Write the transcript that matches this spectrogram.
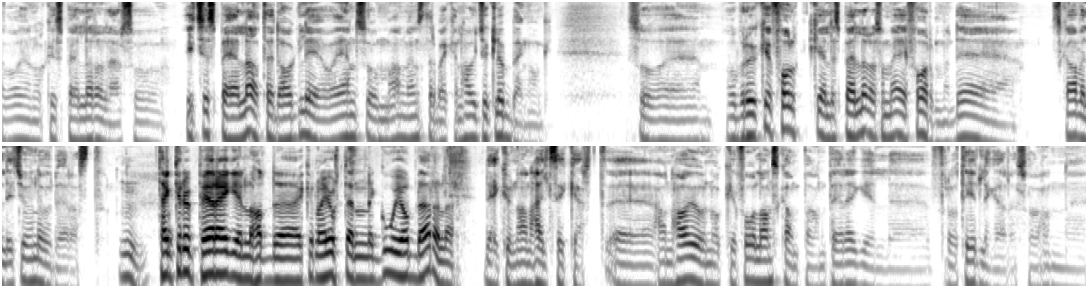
Det var jo noen spillere der som ikke spiller til daglig, og en som han venstrebekken har jo ikke klubb engang. Så eh, å bruke folk eller spillere som er i form, det skal vel ikke undervurderes. Mm. Tenker du Per Egil hadde kunne gjort en god jobb der, eller? Det kunne han helt sikkert. Eh, han har jo noen få landskamper, han Per Egil, eh, fra tidligere, så han, eh,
